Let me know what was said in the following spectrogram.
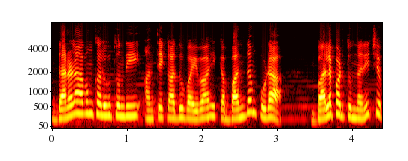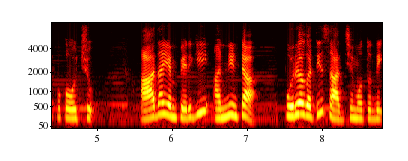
ధనలాభం కలుగుతుంది అంతేకాదు వైవాహిక బంధం కూడా బలపడుతుందని చెప్పుకోవచ్చు. ఆదాయం పెరిగి అన్నింటా పురోగతి సాధ్యమవుతుంది.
